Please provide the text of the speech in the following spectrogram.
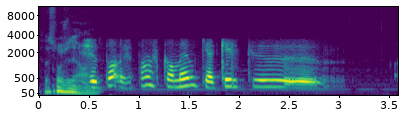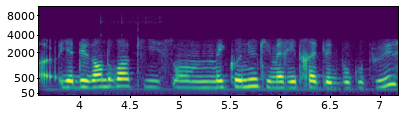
De façon générale. je, pense, je pense quand même qu'il y a quelques... Il y a des endroits qui sont méconnus, qui mériteraient de l'être beaucoup plus.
